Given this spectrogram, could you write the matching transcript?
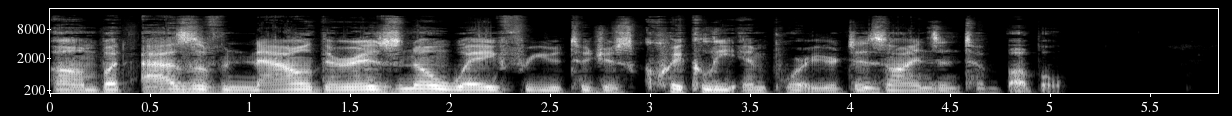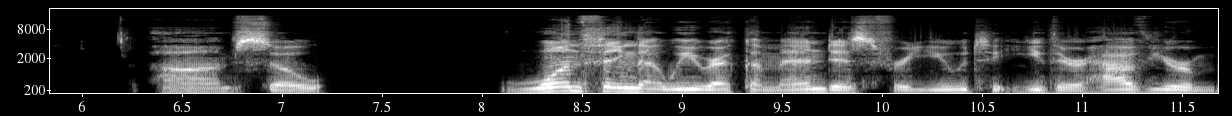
um, but as of now, there is no way for you to just quickly import your designs into Bubble. Um, so one thing that we recommend is for you to either have your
